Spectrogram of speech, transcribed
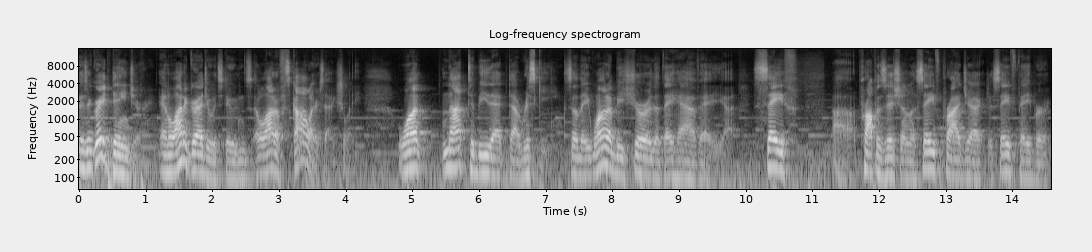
There's a great danger, and a lot of graduate students, and a lot of scholars actually, want not to be that uh, risky. So they want to be sure that they have a uh, safe uh, proposition, a safe project, a safe paper,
